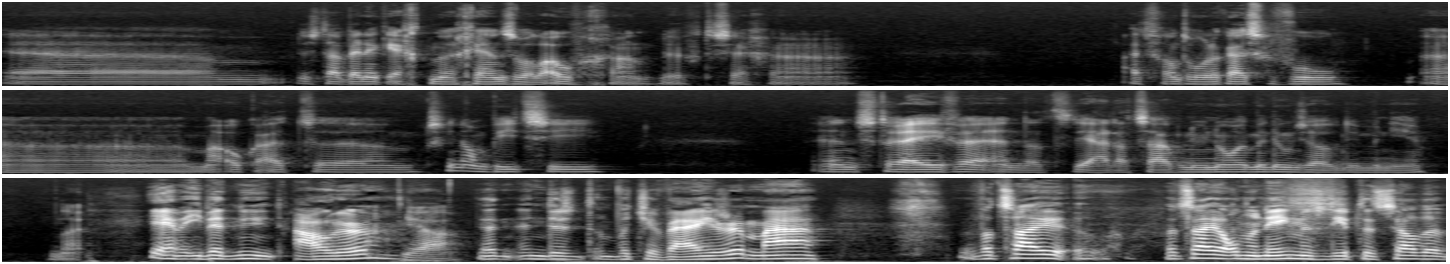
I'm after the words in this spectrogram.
Ehm, dus daar ben ik echt mijn grenzen wel overgegaan, durf ik te zeggen. Uit verantwoordelijkheidsgevoel, eh, maar ook uit eh, misschien ambitie en streven. En dat, ja, dat zou ik nu nooit meer doen zo op die manier. Nee. Ja, maar je bent nu ouder Ja, en, en dus word je wijzer. Maar wat zou je, wat zou je ondernemers die op hetzelfde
